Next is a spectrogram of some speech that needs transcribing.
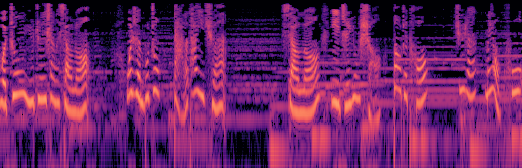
我终于追上了小龙。我忍不住打了他一拳。小龙一直用手抱着头，居然没有哭，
